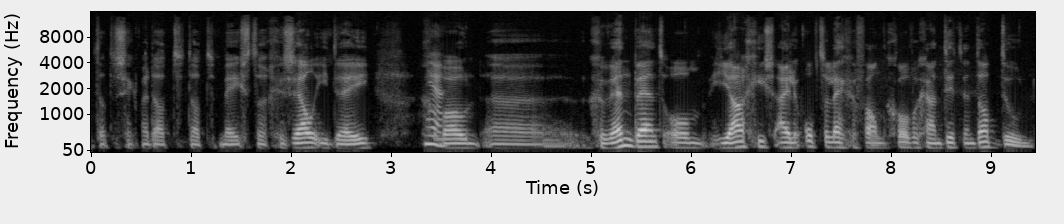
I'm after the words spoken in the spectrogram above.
dat is zeg maar dat, dat meester-gezel idee, gewoon gewend bent om hiërarchisch eigenlijk op te leggen van, goh, we gaan dit en dat doen.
